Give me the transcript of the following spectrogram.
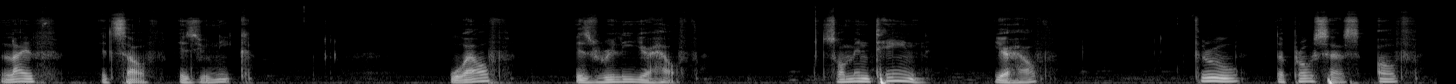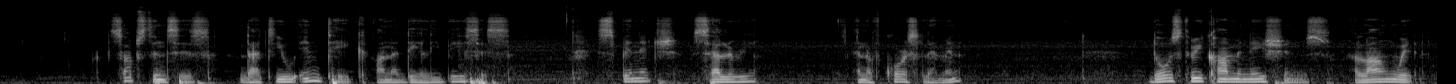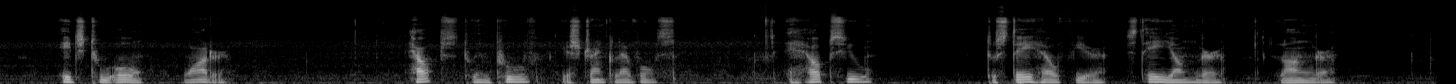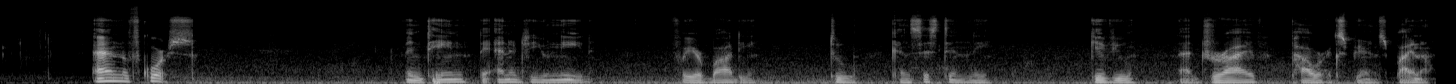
life itself is unique. Wealth is really your health. So maintain your health through the process of substances that you intake on a daily basis spinach, celery, and of course, lemon. Those three combinations, along with H2O, water, helps to improve your strength levels. It helps you to stay healthier, stay younger, longer. And of course, maintain the energy you need for your body to consistently give you that drive power experience. Bye now.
